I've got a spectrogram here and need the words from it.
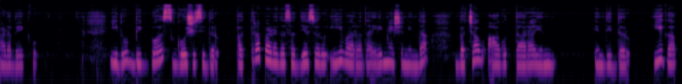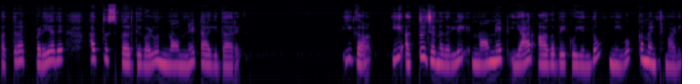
ಮಾಡಬೇಕು. ಇದು ಬಿಗ್ ಬಾಸ್ ಘೋಷಿಸಿದರು. ಪತ್ರ ಪಡೆದ ಸದಸ್ಯರು ಈ ವಾರದ ಎಲಿಮಿನೇಷನ್ನಿಂದ ಬಚಾವ್ ಆಗುತ್ತಾರಾ ಎಂದಿದ್ದರು. ಈಗ ಪತ್ರ ಪಡೆಯದೆ ಹತ್ತು ಸ್ಪರ್ಧಿಗಳು ನಾಮಿನೇಟ್ ಆಗಿದ್ದಾರೆ. ಈಗ ಈ ಹತ್ತು ಜನದಲ್ಲಿ ನಾಮಿನೇಟ್ ಯಾರು ಆಗಬೇಕು ಎಂದು ನೀವು ಕಮೆಂಟ್ ಮಾಡಿ.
